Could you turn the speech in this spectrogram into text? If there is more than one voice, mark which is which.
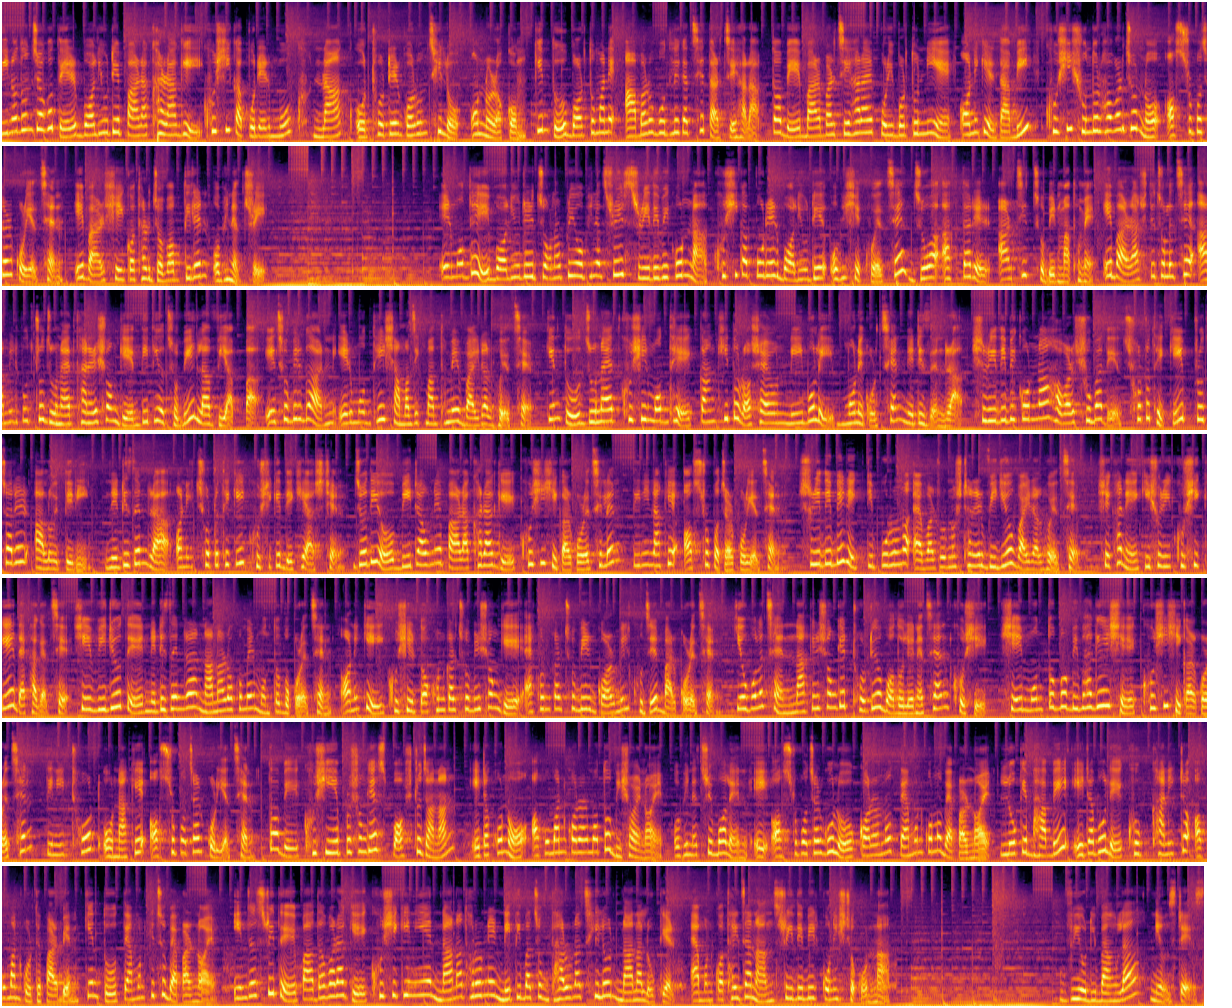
Speaker 1: বিনোদন জগতের বলিউডে পা রাখার আগেই খুশি কাপুরের মুখ, নাক ও ঠোঁটের গরম ছিল অন্যরকম। কিন্তু বর্তমানে আবারও বদলে গেছে তার চেহারা। তবে বারবার চেহারায় পরিবর্তন নিয়ে অনেকের দাবি, খুশি সুন্দর হওয়ার জন্য অস্ত্রোপচার করিয়েছেন। এবার সেই কথার জবাব দিলেন অভিনেত্রী। এর মধ্যে বলিউডের জনপ্রিয় অভিনেত্রী শ্রীদেবী কন্যা খুশি কাপুরের বলিউডে অভিষেক হয়েছে জোয়া আক্তারের আর্চিত ছবির মাধ্যমে। এবার আসতে চলেছে আমির পুত্র জুনায়েদ খানের সঙ্গে দ্বিতীয় ছবি লাভ ইয়াপ্পা এ ছবির গান এর মধ্যেই সামাজিক মাধ্যমে ভাইরাল হয়েছে। কিন্তু জুনায়েদ খুশির মধ্যে কাঙ্ক্ষিত রসায়ন নেই বলেই মনে করছেন নেটিজেনরা। শ্রীদেবী কন্যা হওয়ার সুবাদে ছোট থেকেই প্রচারের আলোয় তিনি। নেটিজেনরা অনেক ছোট থেকেই খুশিকে দেখে আসছেন। যদিও বি টাউনে পা রাখার আগে খুশি স্বীকার করেছিলেন, তিনি নাকে অস্ত্রোপচার করিয়েছেন। শ্রীদেবীর একটি পুরনো অ্যাওয়ার্ড অনুষ্ঠানের ভিডিও ভাইরাল হয়েছে। সেখানে কিশোরী খুশিকে দেখা গেছে। সেই ভিডিওতে নেটিজেনরা নানা রকমের মন্তব্য করেছেন। অনেকেই খুশির তখনকার ছবির সঙ্গে এখনকার ছবির গরমিল খুঁজে বার করেছেন। কেউ বলেছেন, নাকের সঙ্গে ঠোঁটেও বদল এনেছেন খুশি। সেই মন্তব্য বিভাগে এসে খুশি স্বীকার করেছেন, তিনি ঠোঁট ও নাকে অস্ত্রোপচার করিয়েছেন। তবে খুশি এ প্রসঙ্গে স্পষ্ট জানান, এটা কোনো অপমান করার মতো বিষয় নয়। অভিনেত্রী বলেন, এই অস্ত্রোপচারগুলো করানো তেমন কোনো ব্যাপার নয়। লোকে ভাবে এটা বলে খুব খানিকটা অপমান করতে পারবেন, কিন্তু তেমন কিছু ব্যাপার নয়। ইন্ডাস্ট্রিতে পা দেওয়ার আগে খুশিকে নিয়ে নানা ধরনের নেতিবাচক ধারণা ছিল নানা লোকের। এমন কথাই জানান শ্রীদেবীর কনিষ্ঠ কন্যা। VOD Bangla news desk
